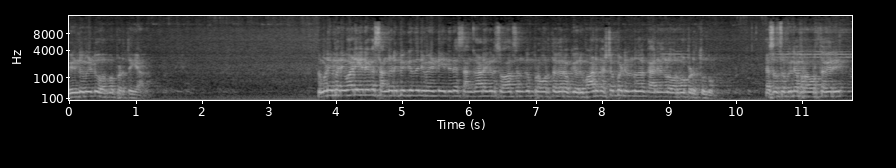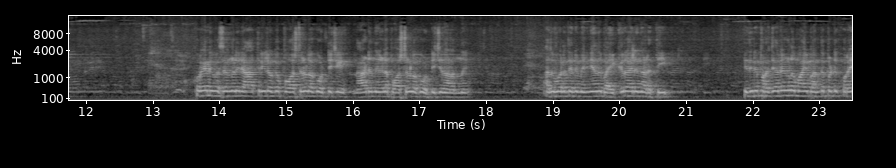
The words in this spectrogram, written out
വീണ്ടും വീണ്ടും ഓർമ്മപ്പെടുത്തുകയാണ്. നമ്മൾ ഈ പരിപാടി ഇങ്ങനെയൊക്കെ സംഘടിപ്പിക്കുന്നതിന് വേണ്ടി ഇതിന്റെ സംഘാടകർ സ്വാതന്ത്ര്യം പ്രവർത്തകരൊക്കെ ഒരുപാട് കഷ്ടപ്പെട്ടിട്ടുണ്ടെന്ന കാര്യം നിങ്ങൾ ഓർമ്മപ്പെടുത്തുന്നു. എസ് എസ് എഫിന്റെ പ്രവർത്തകർ കുറേ ദിവസങ്ങളിൽ രാത്രിയിലൊക്കെ പോസ്റ്ററുകളൊക്കെ ഒട്ടിച്ച് നാട് നീളെ പോസ്റ്ററുകളൊക്കെ ഒട്ടിച്ച് നടന്ന് അതുപോലെ തന്നെ മെഞ്ഞാന്ന് ബൈക്ക് റാലി നടത്തി. ഇതിന് പ്രചരണങ്ങളുമായി ബന്ധപ്പെട്ട് കുറേ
